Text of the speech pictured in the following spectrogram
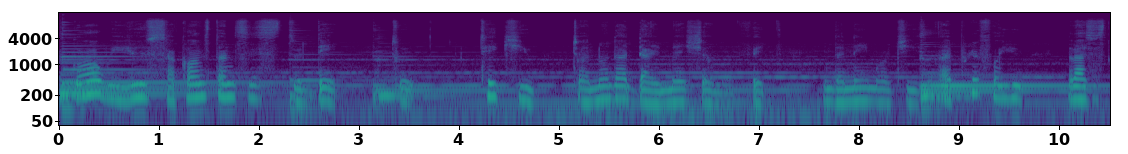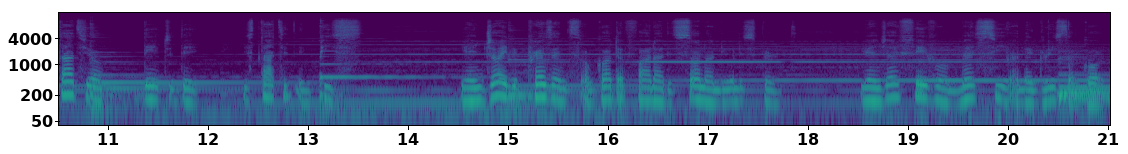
God will use circumstances today to take you to another dimension of faith in the name of Jesus. I pray for you that as you start your day today, you start it in peace. You enjoy the presence of God the Father, the Son, and the Holy Spirit. You enjoy favor, mercy, and the grace of God.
